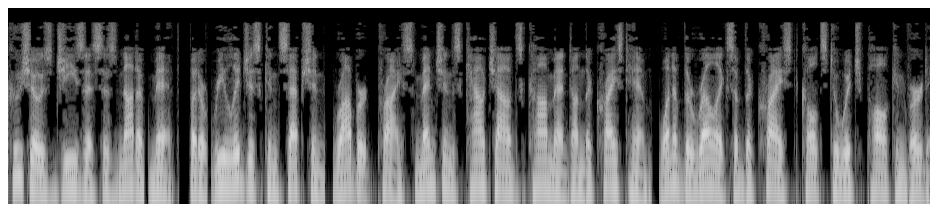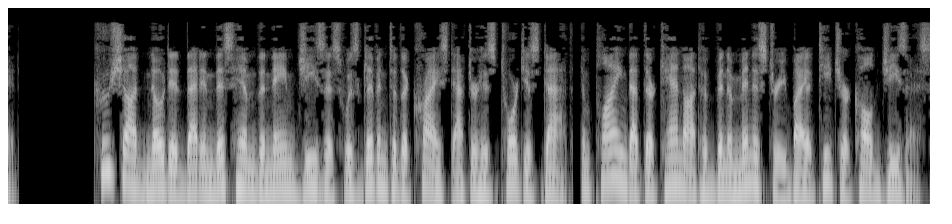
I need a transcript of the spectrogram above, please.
Couchoud's Jesus is not a myth, but a religious conception. Robert Price mentions Couchoud's comment on the Christ hymn, one of the relics of the Christ cults to which Paul converted. Couchoud noted that in this hymn the name Jesus was given to the Christ after his tortuous death, implying that there cannot have been a ministry by a teacher called Jesus.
